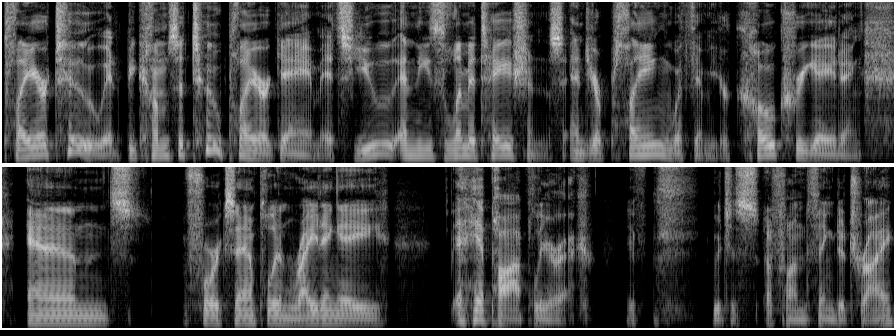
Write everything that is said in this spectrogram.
player two. It becomes a two player game. It's you and these limitations, and you're playing with them. You're co creating. And for example, in writing a, a hip hop lyric, if, which is a fun thing to try,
